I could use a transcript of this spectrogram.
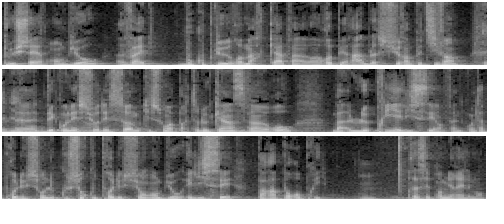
plus cher en bio va être beaucoup plus remarquable, enfin, repérable sur un petit vin. Euh, Évidemment. dès qu'on est sur des sommes qui sont à partir de 15-20 euros, bah, le prix est lissé en fin de compte. La production, le coût, surcoût de production en bio est lissé par rapport au prix. Ça, c'est le premier élément.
